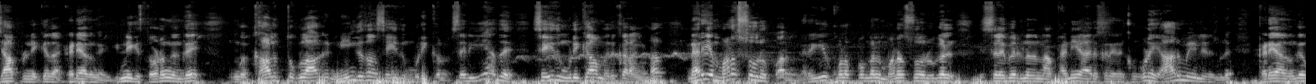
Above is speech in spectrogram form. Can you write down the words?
ஜாப்ல நிற்கதா கிடையாதுங்க. இன்றைக்கி தொடங்குங்க. உங்கள் காலத்துக்குள்ளாக நீங்கள் தான் செய்து முடிக்கணும். சரி ஏன் அதை செய்து முடிக்காமல் இருக்கிறாங்கன்னா நிறைய மனசோர்வு பாருங்கள் நிறைய குழப்பங்கள் மனசோர்வுகள். சில பேர் என்னது, நான் தனியாக இருக்கிறேன் எனக்கு கூட யாருமே இல்லைன்னு சொல்லி. கிடையாதுங்க.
